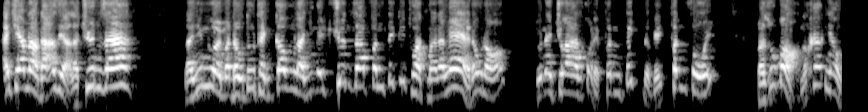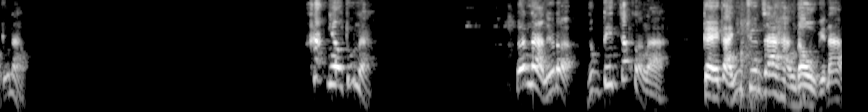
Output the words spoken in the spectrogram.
Anh chị em nào đã gì ạ? Là chuyên gia, là những người mà đầu tư thành công, là những cái chuyên gia phân tích kỹ thuật mà đã nghe ở đâu đó. Chúng ta cho có thể phân tích được cái phân phối và rũ bỏ nó khác nhau chỗ nào. Khác nhau chỗ nào? Đơn giản nữa là Dũng tin chắc rằng là kể cả những chuyên gia hàng đầu Việt Nam,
